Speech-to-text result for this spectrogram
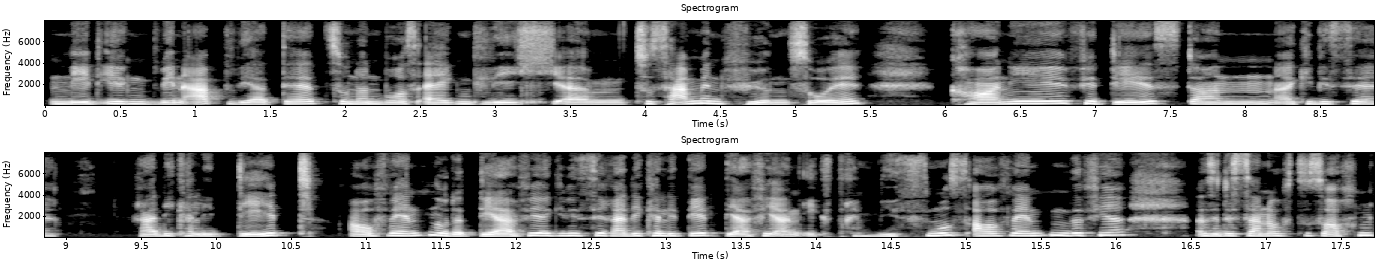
nicht irgendwen abwertet, sondern was eigentlich ähm, zusammenführen soll, kann ich für das dann eine gewisse Radikalität aufwenden oder darf ich eine gewisse Radikalität, darf ich einen Extremismus aufwenden dafür. Also das sind auch so Sachen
